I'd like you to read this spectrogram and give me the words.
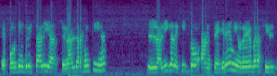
Sporting Cristal y Arsenal de Argentina, la Liga de Quito ante Gremio de Brasil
